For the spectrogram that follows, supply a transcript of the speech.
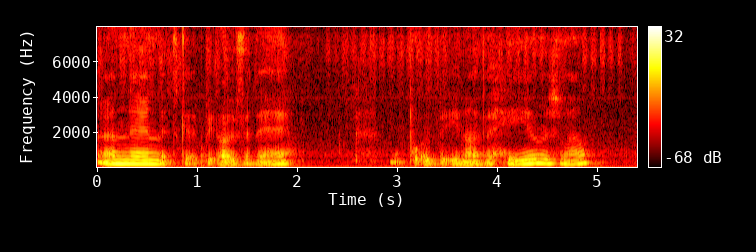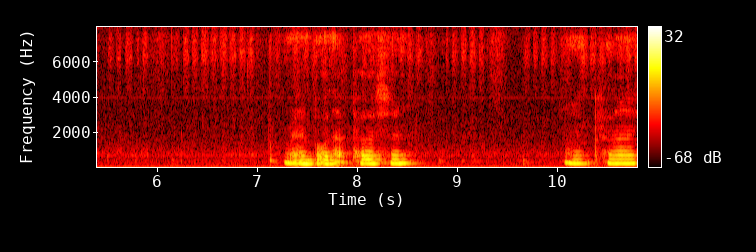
And then let's get a bit over there. We'll put a bit in over here as well round by that person. Okay.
